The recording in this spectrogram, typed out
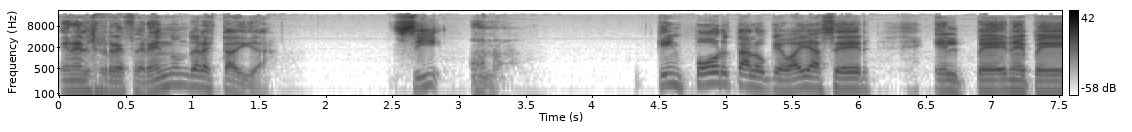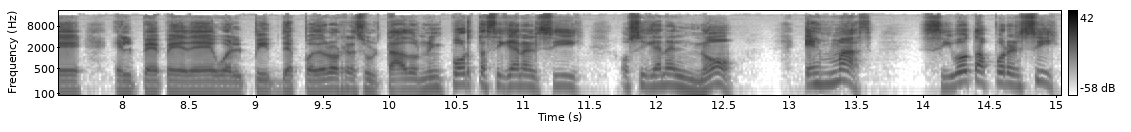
en el referéndum de la estadidad. ¿Sí o no? ¿Qué importa lo que vaya a hacer el PNP, el PPD o el PIB después de los resultados? No importa si gana el sí o si gana el no. Es más, si votas por el sí,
